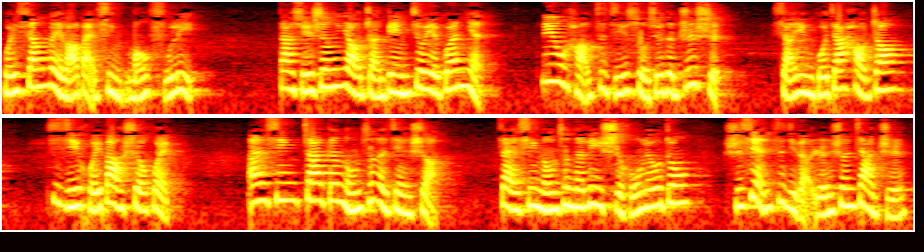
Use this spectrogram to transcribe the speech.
回乡为老百姓谋福利。大学生要转变就业观念，利用好自己所学的知识。响应国家号召，积极回报社会，安心扎根农村的建设，在新农村的历史洪流中实现自己的人生价值。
